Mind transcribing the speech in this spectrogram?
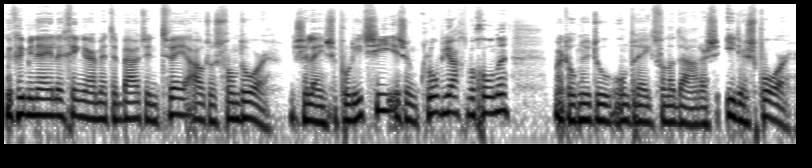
De criminelen gingen er met de buit in twee auto's vandoor. De Chileense politie is een klopjacht begonnen, maar tot nu toe ontbreekt van de daders ieder spoor.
